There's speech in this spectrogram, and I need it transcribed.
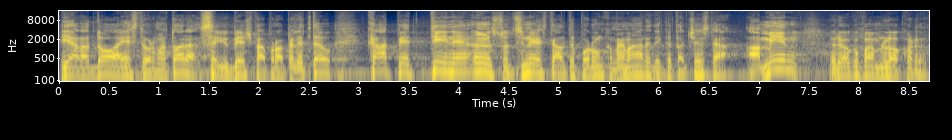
iar a doua este următoarea, să iubești pe aproapele tău ca pe tine însuți. Nu este altă poruncă mai mare decât acestea. Amin. Reocupăm locurile.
